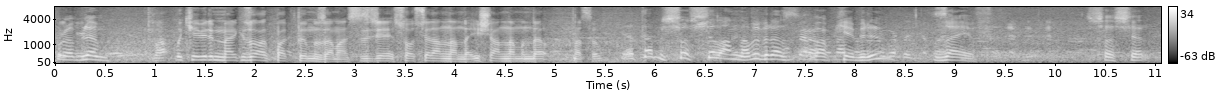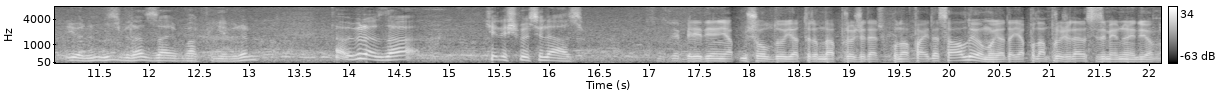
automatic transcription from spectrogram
Problem Vakfı Kebir'in merkezi olarak baktığımız zaman sizce sosyal anlamda, iş anlamında nasıl? Ya tabii sosyal anlamı biraz Vakfı Kebir'in zayıf. Sosyal yönümüz biraz zayıf Vakfı Kebir'in. Tabii biraz daha gelişmesi lazım. Sizce belediyenin yapmış olduğu yatırımlar, projeler buna fayda sağlıyor mu? Ya da yapılan projeler sizi memnun ediyor mu?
